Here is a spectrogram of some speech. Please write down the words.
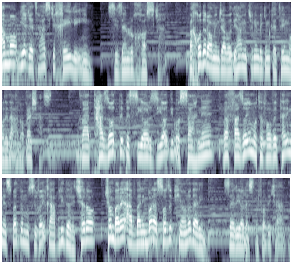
اما یه قطعه هست که خیلی این season رو خاص کرد و خود رامین جوادی هم می‌تونیم بگیم قطعه مورد علاقش هست و تضاد بسیار زیادی با صحنه و فضای متفاوتتری نسبت به موسیقی قبلی داره. چرا؟ چون برای اولین بار از ساز پیانو در این سریال استفاده کرده.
